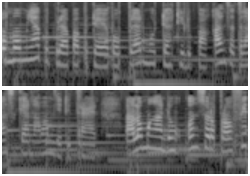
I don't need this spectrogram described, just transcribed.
Umumnya beberapa budaya populer mudah dilupakan setelah sekian lama menjadi tren, lalu mengandung unsur profit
